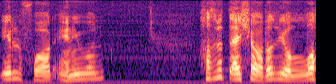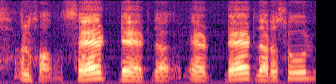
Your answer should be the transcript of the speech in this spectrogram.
ill for anyone. Hazrat Aisha anha said that the, uh, that the Rasul,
